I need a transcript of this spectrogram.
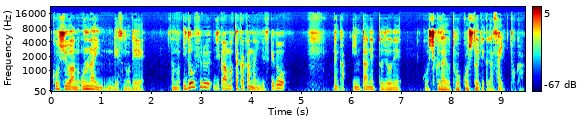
講習はあの、オンラインですので、あの、移動する時間は全くかかんないんですけど、なんか、インターネット上で、こう、宿題を投稿しといてくださいとか、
